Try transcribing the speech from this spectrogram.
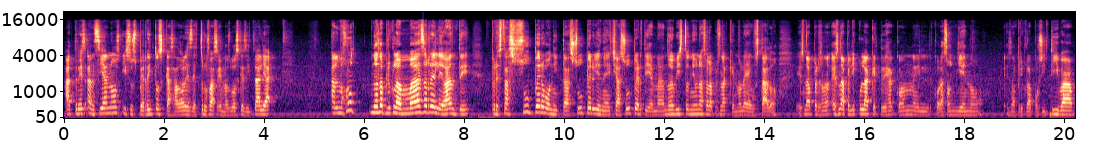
a tres ancianos y sus perritos cazadores de trufas en los bosques de Italia. A lo mejor no es la película más relevante, pero está súper bonita, súper bien hecha, súper tierna. No he visto ni una sola persona que no le haya gustado. Es una, persona, es una película que te deja con el corazón lleno. Es una película positiva.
